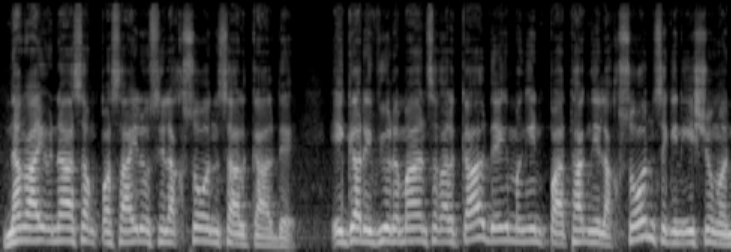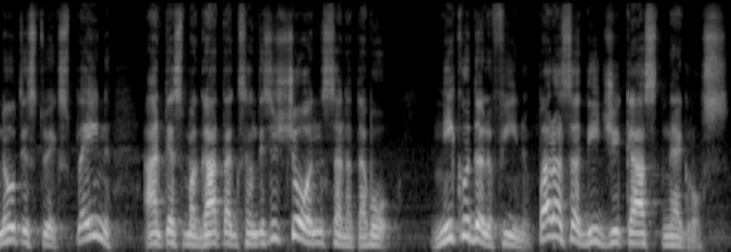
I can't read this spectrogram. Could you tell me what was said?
Nangayo na sang pasaylo si Lacson sa alkalde. Iga-review naman sang alkalde ang mangin patag ni Lacson sa gin-issue nga notice to explain antes magatag sang desisyon sa natabo. Nico Delfin para sa DGCast Negros.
